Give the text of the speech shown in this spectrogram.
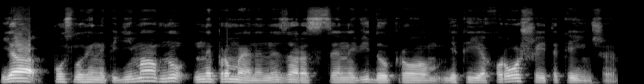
Я послуги не підіймав. Ну, не про мене. Не зараз це не відео про який я хороший і таке інше.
